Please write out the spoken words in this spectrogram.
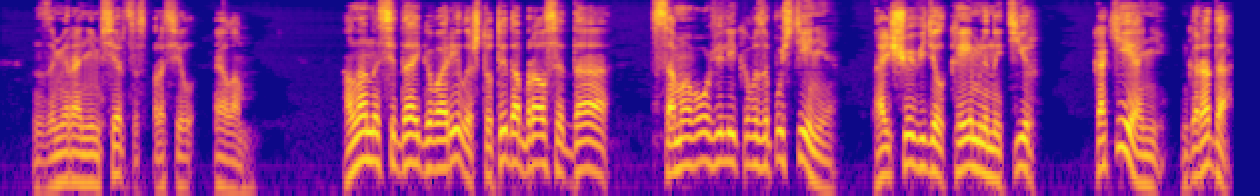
— с замиранием сердца спросил Элам. «Алана Седай говорила, что ты добрался до самого великого запустения». А еще видел Кеймлин и Тир. Какие они, города?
